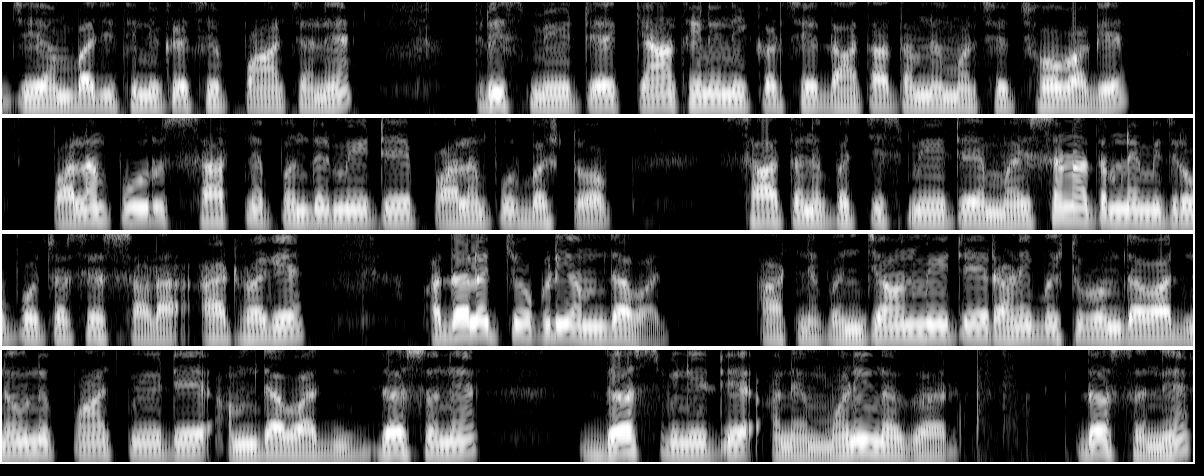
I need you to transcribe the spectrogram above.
જે અંબાજીથી નીકળે છે પાંચ અને ત્રીસ મિનિટે. ક્યાં થઈને નીકળશે? દાંતા તમને મળશે છ વાગે. પાલનપુર સાત ને પંદર મિનિટે પાલનપુર બસ સ્ટોપ સાત અને પચીસ મિનિટે મહેસાણા તમને મિત્રો પહોંચાડશે સાડા આઠ વાગે. અદાલત ચોકડી અમદાવાદ. આઠ ને પંચાવન મિનિટે રાણી બસ સ્ટોપ અમદાવાદ. નવ ને પાંચ મિનિટે અમદાવાદ. દસ અને દસ મિનિટે અને મણિનગર. દસ અને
